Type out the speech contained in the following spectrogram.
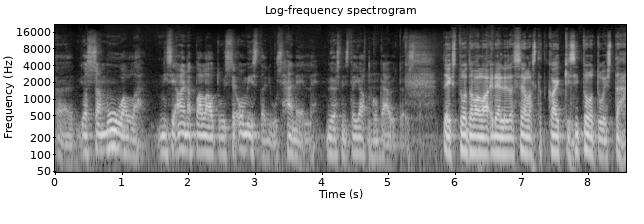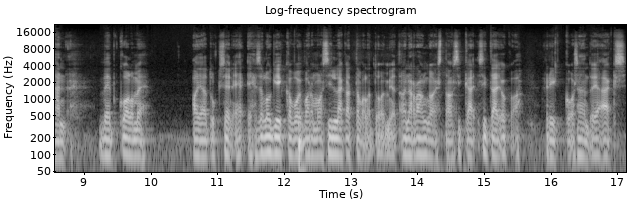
ää, jossain muualla, niin se aina palautuisi se omistajuus hänelle myös niistä jatkokäytöistä. Eikö tuo tavallaan edellytä sellaista, että kaikki sitoutuisi tähän Web3 ajatukseen? Eh- eihän se logiikka voi varmaan sillä kattavalla toimia, että aina rangaistaan sitä, joka rikkoo sääntöjä X.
